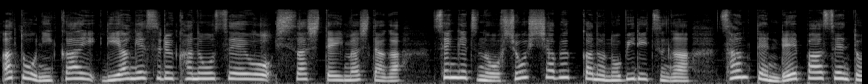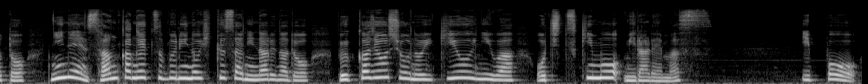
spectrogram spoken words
あと2回利上げする可能性を示唆していましたが、先月の消費者物価の伸び率が3.0%と2年3ヶ月ぶりの低さになるなど、物価上昇の勢いには落ち着きも見られます。一方、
